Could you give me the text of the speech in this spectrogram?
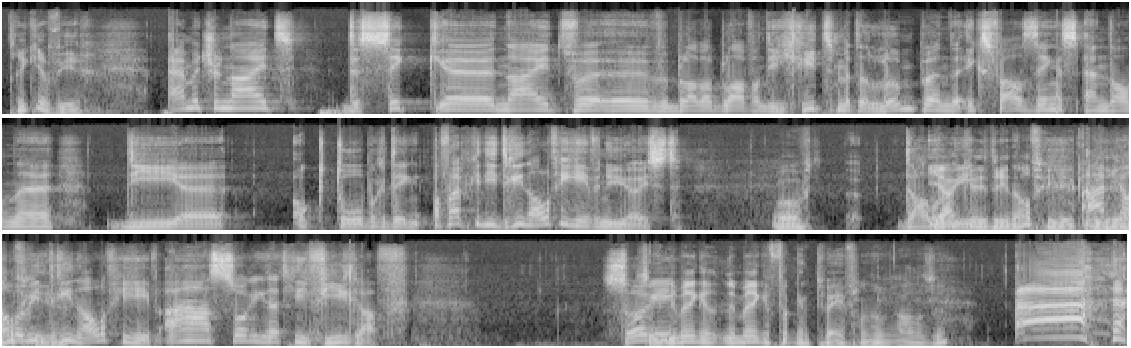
Drie keer 4. Amateur Night, The Sick eh, Night, eh, eh, bla bla bla, van die griet met de lump en de X-Files dinges. En dan eh, die eh oktober ding. Of heb je die 3,5 gegeven nu juist? Oh, De ja, ik heb die 3,5 gegeven. Ik heb ah, die ik 3,5 heb gegeven. Halloween 3,5 gegeven. Ah, sorry dat je die 4 gaf. Zeg, Sorry. nu, ben ik, nu ben ik een fucking twijfelen over alles. Hè. Ah!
